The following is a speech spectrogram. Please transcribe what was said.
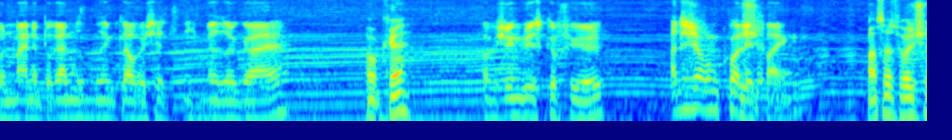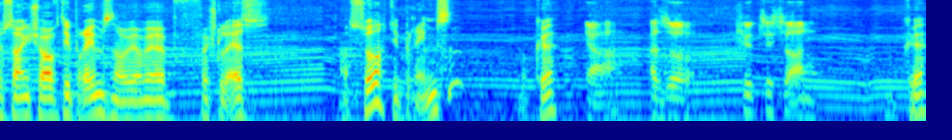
Und meine Bremsen sind glaube ich jetzt nicht mehr so geil. Okay. Habe ich irgendwie das Gefühl. Hatte ich auch im Qualifying. Also jetzt wollte ich schon sagen, schau auf die Bremsen, aber wir haben ja Verschleiß. Ach so, die Bremsen? Okay, Ja, also fühlt sich so an. okay.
